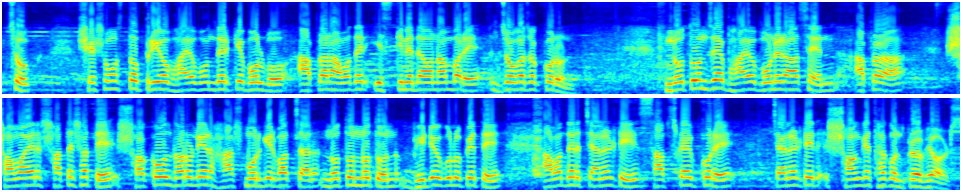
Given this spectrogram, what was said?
ইচ্ছুক, সে সমস্ত প্রিয় ভাই বোনদেরকে বলব, আপনারা আমাদের স্ক্রিনে দেওয়া নাম্বারে যোগাযোগ করুন। নতুন যে ভাই বোনেরা আছেন, আপনারা সময়ের সাথে সাথে সকল ধরনের হাঁস মুরগির বাচ্চার নতুন নতুন ভিডিওগুলো পেতে আমাদের চ্যানেলটি সাবস্ক্রাইব করে চ্যানেলটির সঙ্গে থাকুন, প্রিয় ভিউয়ার্স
